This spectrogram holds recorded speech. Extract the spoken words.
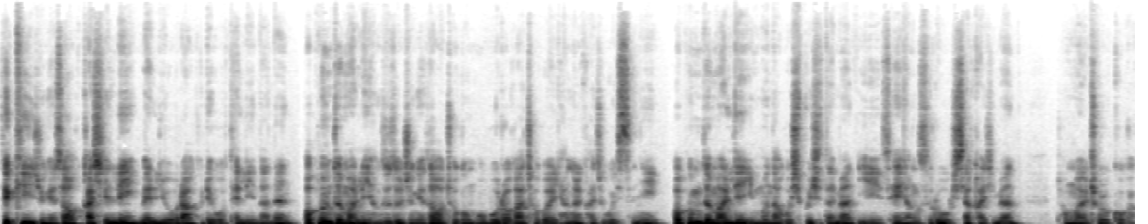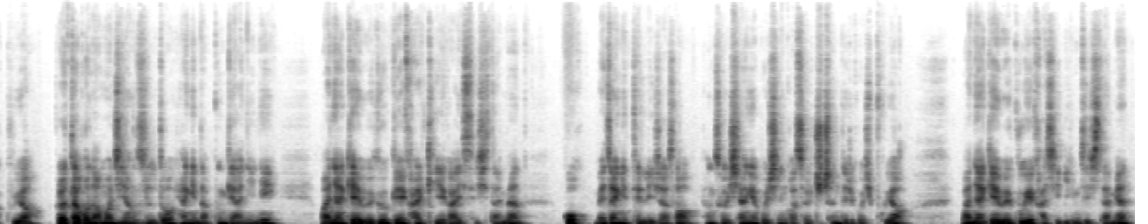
특히 이 중에서 Cassili, Meliora 그리고 Delina는 Parfums de Marly 향수들 중에서 조금 호불호가 적을 향을 가지고 있으니 Parfums de Marly에 입문하고 싶으시다면 이 세 향수로 시작하시면 정말 좋을 것 같고요. 그렇다고 나머지 향수들도 향이 나쁜 게 아니니 만약에 외국에 갈 기회가 있으시다면 꼭 매장에 들리셔서 향수 시향해 보시는 것을 추천드리고 싶고요. 만약에 외국에 가시기 힘드시다면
